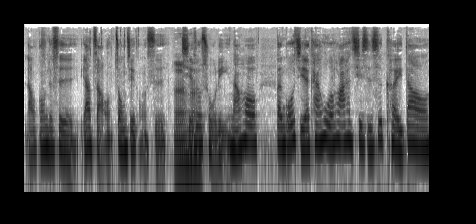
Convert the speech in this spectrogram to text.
劳工就是要找中介公司协助处理，然后本国籍的看护的话，他其实是可以到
